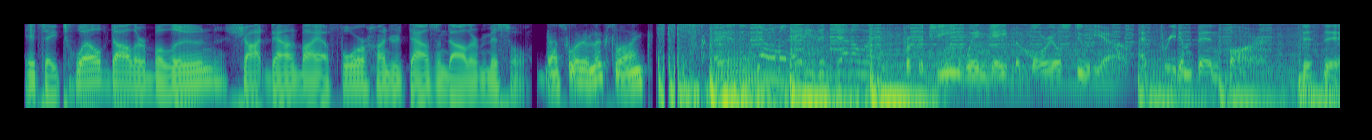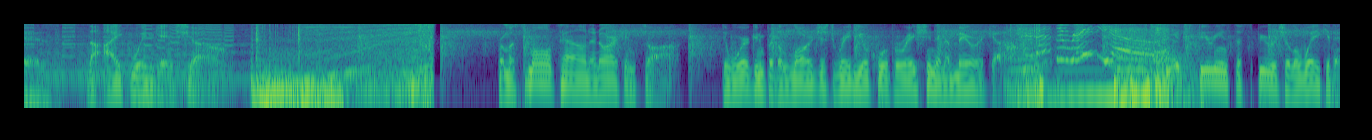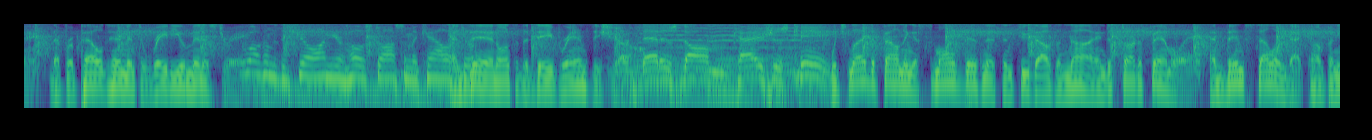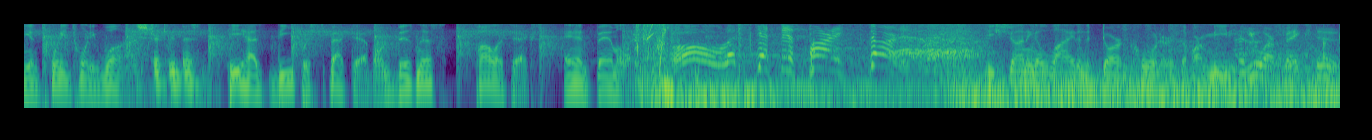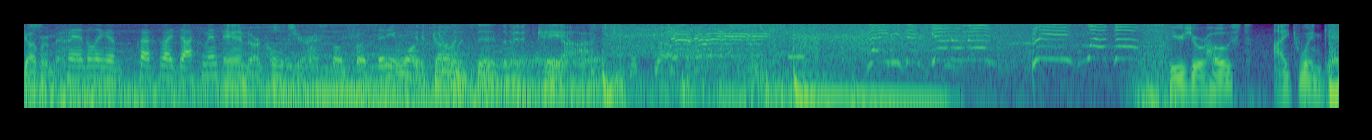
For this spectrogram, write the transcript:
It's a $12 balloon shot down by a $400,000 missile. That's what it looks like. Ladies and gentlemen, ladies and gentlemen, from the Gene Wingate Memorial Studio at Freedom Bend Farm, this is the Ike Wingate Show. From a small town in Arkansas to working for the largest radio corporation in America. Turn up the radio! He experienced a spiritual awakening that propelled him into radio ministry. Welcome to the show. I'm your host, Austin McAllister. And then onto the Dave Ramsey Show. That is dumb. Cash is king. Which led to founding a small business in 2009 to start a family, and then selling that company in 2021. It's strictly business. He has the perspective on business, politics, and family. Oh, let's get this party started! He's shining a light in the dark corners of our media. You are fake news. Our government. Handling of classified documents. And our culture. Don't trust anyone. It's common sense amid its chaos. Let's go. Ladies and gentlemen, please welcome. Here's your host, Ike Wingate.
